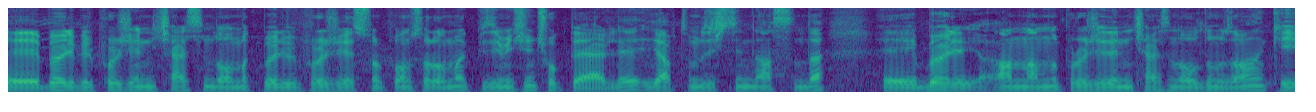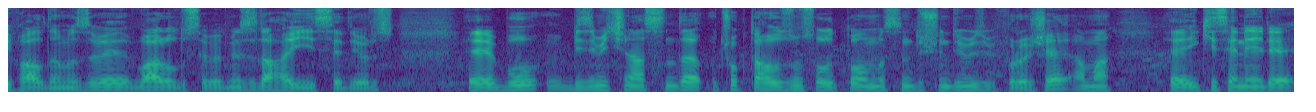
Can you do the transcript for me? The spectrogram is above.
e, böyle bir projenin içerisinde olmak, böyle bir projeye sponsor olmak bizim için çok değerli. Yaptığımız işin aslında e, böyle anlamlı projelerin içerisinde olduğumuz zaman keyif aldığımızı ve var olduğu sebebimizi daha iyi hissediyoruz. E, bu bizim için aslında çok daha uzun soluklu olmasını düşündüğümüz bir proje ama e, iki seneyle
